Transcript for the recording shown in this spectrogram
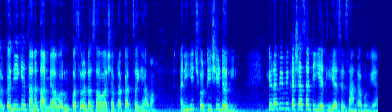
तर कधी घेताना तांब्यावरून पसरट असावा अशा प्रकारचा घ्यावा. आणि ही छोटीशी डबी. ही डबी मी कशासाठी घेतली असेल सांगा बघूया.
